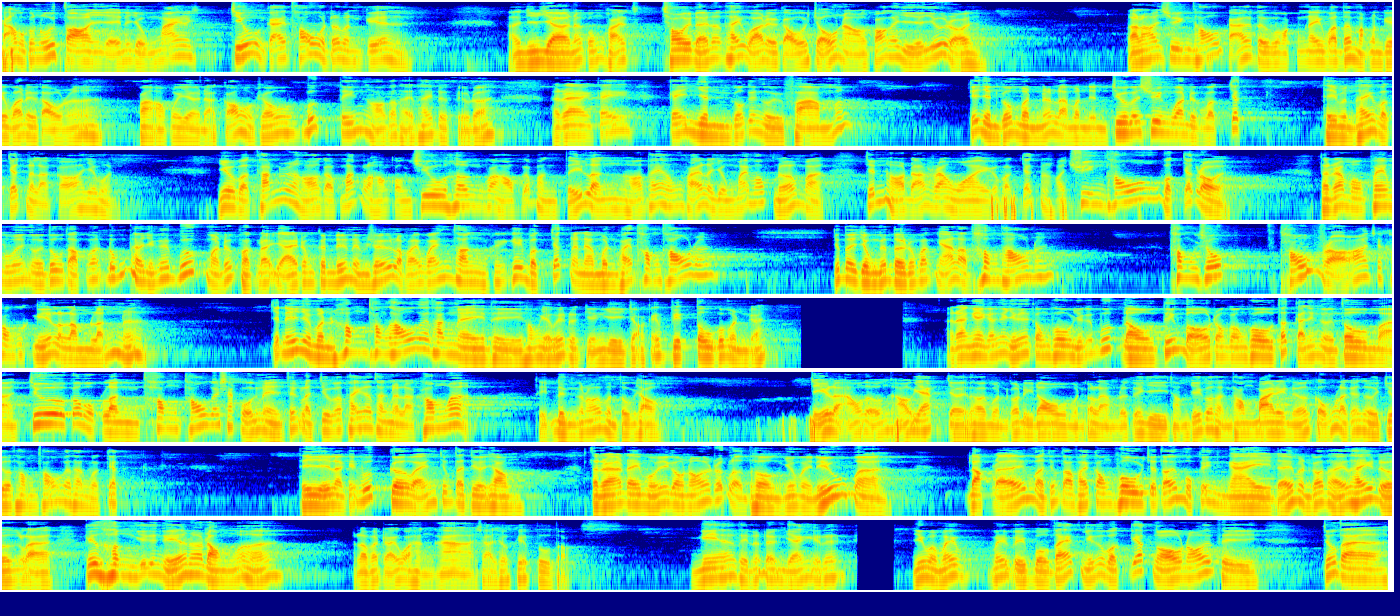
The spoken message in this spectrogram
Cả một con núi to như vậy nó dùng máy chiếu một cái thấu vào tới bên kia. À, bây giờ nó cũng phải sôi để nó thấy quả địa cầu ở chỗ nào có cái gì ở dưới rồi. Là nó xuyên thấu cả từ mặt bên đây qua tới mặt bên kia quả địa cầu nữa. Khoa học bây giờ đã có một số bước tiến họ có thể thấy được điều đó. Thật ra cái cái nhìn của cái người phàm á cái nhìn của mình đó là mình nhìn chưa có xuyên qua được vật chất thì mình thấy vật chất này là có với mình. Như bậc thánh đó, họ gặp mắt là họ còn siêu hơn khoa học gấp hàng tỷ lần họ thấy không phải là dùng máy móc nữa mà chính họ đã ra ngoài cái vật chất này họ xuyên thấu vật chất rồi. Thành ra một phen một mấy người tu tập đó, đúng theo những cái bước mà đức phật đã dạy trong kinh điển niệm xứ là phải quán thân cái, cái vật chất này nào mình phải thông thấu đó. Chúng tôi dùng cái từ trong bát nhã là thông thấu đó. Thông suốt thấu rõ chứ không có nghĩa là lầm lẫn nữa. Chứ nếu như mình không thông thấu cái thân này thì không giải quyết được chuyện gì cho cái việc tu của mình cả ra nghe cả những cái công phu, những cái bước đầu tiến bộ trong công phu, tất cả những người tu mà chưa có một lần thông thấu cái sắc quẩn này, tức là chưa có thấy cái thân này là không á, thì đừng có nói mình tu sâu. Chỉ là ảo tưởng, ảo giác, trời thôi, mình có đi đâu, mình có làm được cái gì, thậm chí có thần thông bay đi nữa, cũng là cái người chưa thông thấu cái thân vật chất. Thì vậy là cái bước cơ bản chúng ta chưa xong. Thành ra ở đây mỗi câu nói rất là thường, nhưng mà nếu mà đặt để mà chúng ta phải công phu cho tới một cái ngày để mình có thể thấy được là cái thân với cái nghĩa nó đồng quá hả? Là phải trải qua hằng hà sa số kiếp tu tập. Nghe thì nó đơn giản vậy đó. Nhưng mà mấy mấy vị bồ tát, những cái vật giác ngộ nói thì chúng ta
